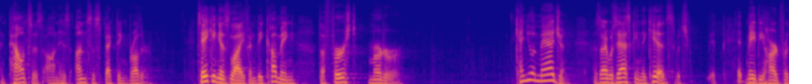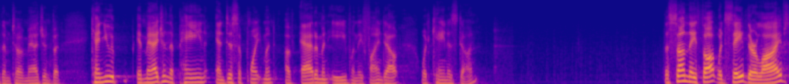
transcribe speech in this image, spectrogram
and pounces on his unsuspecting brother, taking his life and becoming the first murderer. Can you imagine, as I was asking the kids, which it, it may be hard for them to imagine, but can you imagine the pain and disappointment of Adam and Eve when they find out what Cain has done? The son they thought would save their lives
